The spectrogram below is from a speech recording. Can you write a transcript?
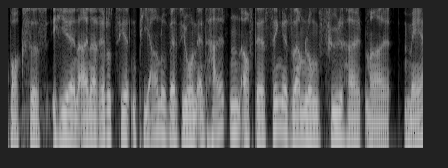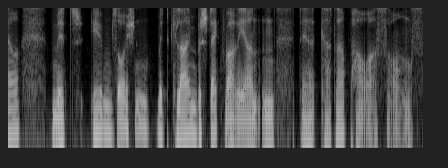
Boxes hier in einer reduzierten Piano-Version enthalten auf der Singlesammlung Fühl halt mal mehr mit eben solchen mit kleinen Besteckvarianten der Kata Power Songs.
